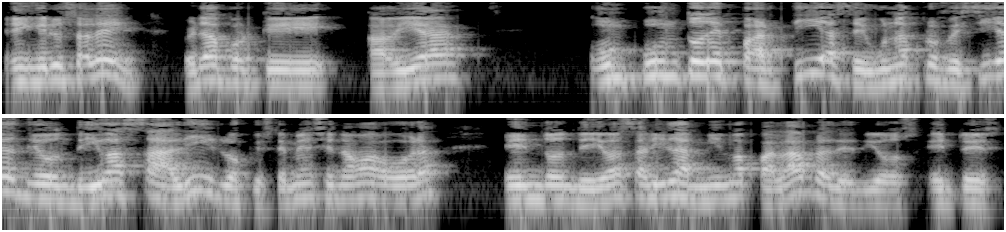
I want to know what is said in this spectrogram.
en Jerusalén, ¿verdad? Porque había un punto de partida, según las profecías, de donde iba a salir lo que usted mencionaba ahora, en donde iba a salir la misma palabra de Dios. Entonces,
